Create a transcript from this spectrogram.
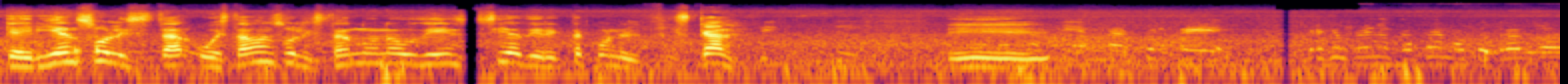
querían solicitar o estaban solicitando una audiencia directa con el fiscal. Sí, Y siempre, porque, por ejemplo, en la casa de nosotras dos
